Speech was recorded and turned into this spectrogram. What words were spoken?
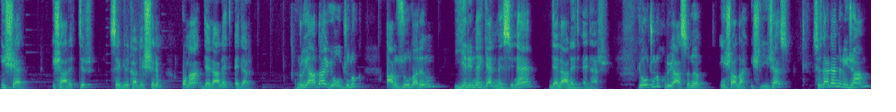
işe işarettir sevgili kardeşlerim. Ona delalet eder. Rüyada yolculuk arzuların yerine gelmesine delalet eder. Yolculuk rüyasını inşallah işleyeceğiz. Sizlerden ricam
